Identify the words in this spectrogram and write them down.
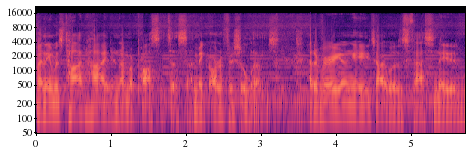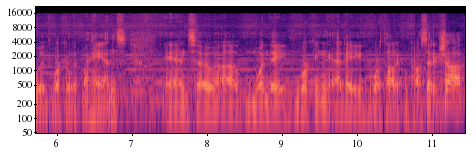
My name is Todd Hyde and I'm a prosthetist. I make artificial limbs. At a very young age I was fascinated with working with my hands and so uh, one day working at a orthotic and prosthetic shop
